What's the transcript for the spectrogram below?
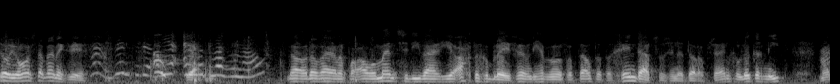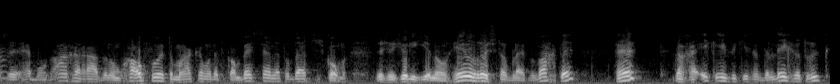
Zo, jongens, daar ben ik weer. Ah, bent u dat? Oh, en ja. wat was er nou? Nou, er waren een paar oude mensen die waren hier achtergebleven. En die hebben me verteld dat er geen Duitsers in het dorp zijn. Gelukkig niet. Maar ze hebben ons aangeraden om gauw voor te maken. Want het kan best zijn dat er Duitsers komen. Dus als jullie hier nou heel rustig blijven wachten... Hè, dan ga ik eventjes naar de legertruc...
